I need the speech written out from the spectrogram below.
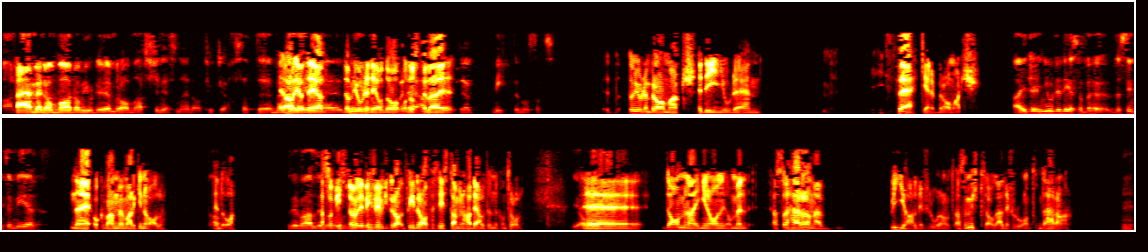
Ja, nej men de var, de gjorde en bra match kineserna idag tyckte jag. Så att, eh, men Ja, ja, det- de gjorde det och då- och då det spelade- mitten någonstans. De gjorde en bra match. Edin gjorde en säker bra match. Aydin gjorde det som behövdes, inte mer. Nej, och vann med marginal Ja. ändå. Det var aldrig Alltså visst, vi fick dra, fick dra för sista men hade allt under kontroll. ja, Eh, damerna ingen aning om, men alltså herrarna, vi har aldrig förlorat något. Alltså mitt lag har aldrig förlorat något det herrarna. Mm.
